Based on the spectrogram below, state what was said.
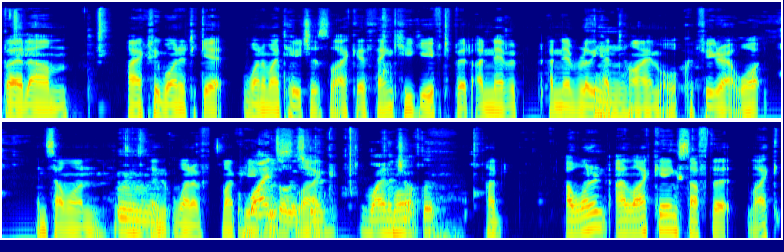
but um, I actually wanted to get one of my teachers like a thank you gift, but I never I never really had Mm. time or could figure out what. And someone Mm. and one of my peers Wine's was like, good. Wine and Well, chocolate. I I wanted I like getting stuff that like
